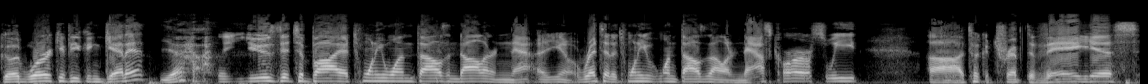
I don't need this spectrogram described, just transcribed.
good work if you can get it. Yeah. They used it to buy a twenty-one thousand dollar, uh, you know, rented a twenty-one thousand dollar NASCAR suite. Uh, took a trip to Vegas.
